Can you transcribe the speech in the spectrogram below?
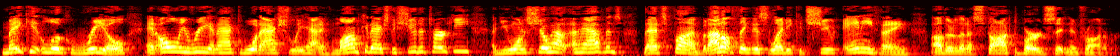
make it look real and only reenact what actually happened. If mom could actually shoot a turkey and you want to show how it happens, that's fine. But I don't think this lady could shoot anything other than a stalked bird sitting in front of her.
